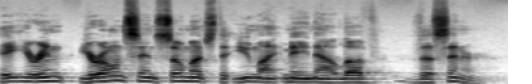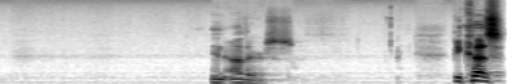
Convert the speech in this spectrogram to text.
Hate your, in, your own sin so much that you might, may now love the sinner in others. Because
